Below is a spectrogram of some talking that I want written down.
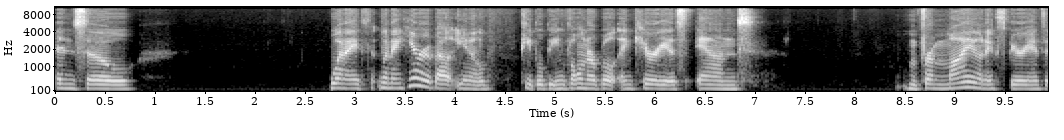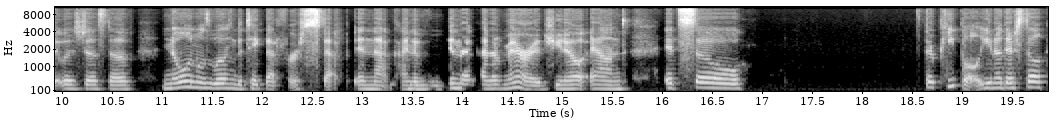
and so when I when I hear about you know people being vulnerable and curious and from my own experience, it was just of no one was willing to take that first step in that kind of mm-hmm. in that kind of marriage, you know, and it's so they're people, you know, they're still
